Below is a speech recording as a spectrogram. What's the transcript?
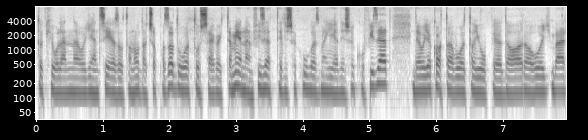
tök jó lenne, hogy ilyen célzottan oda csap az adóhatóság, hogy te miért nem fizettél, és akkor az megijed, és akkor fizet, de hogy a Kata volt a jó példa arra, hogy bár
